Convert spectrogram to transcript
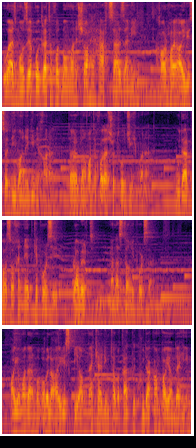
او از موضع قدرت خود به عنوان شاه هفت سرزمین کارهای آیریس را دیوانگی می‌خواند تا اقدامات خودش را توجیه کند. او در پاسخ ند که پرسید رابرت من از تو می‌پرسم. آیا ما در مقابل آیریس قیام نکردیم تا به قتل کودکان پایان دهیم؟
